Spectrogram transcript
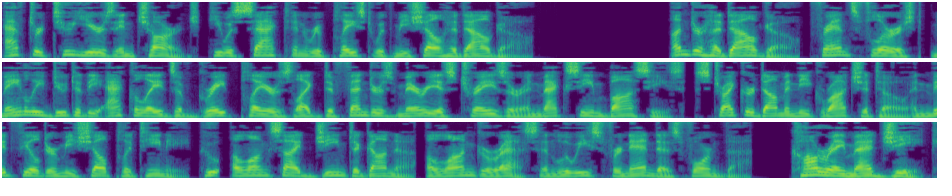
After two years in charge, he was sacked and replaced with Michel Hidalgo. Under Hidalgo, France flourished, mainly due to the accolades of great players like defenders Marius Trésor and Maxime Bossis, striker Dominique Rocheteau and midfielder Michel Platini, who, alongside Jean Tigana, Alain Giresse and Luis Fernandez formed the «carré magique»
